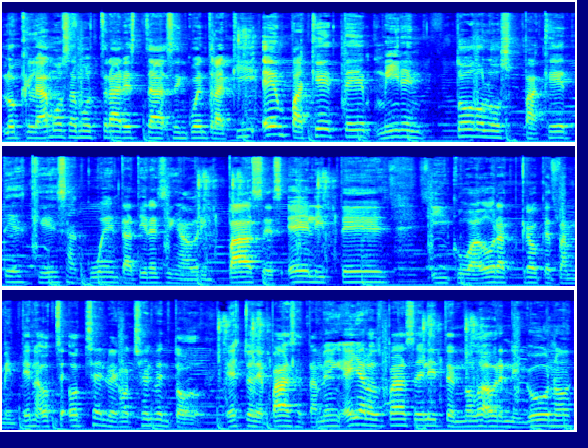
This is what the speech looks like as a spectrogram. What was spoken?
lo que le vamos a mostrar está, se encuentra aquí en paquete. Miren todos los paquetes que esa cuenta tiene sin abrir. Pases, élites, incubadoras creo que también tiene. Observen, observen todo. Esto es de pases también. Ella los pases élites no lo abre ninguno.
